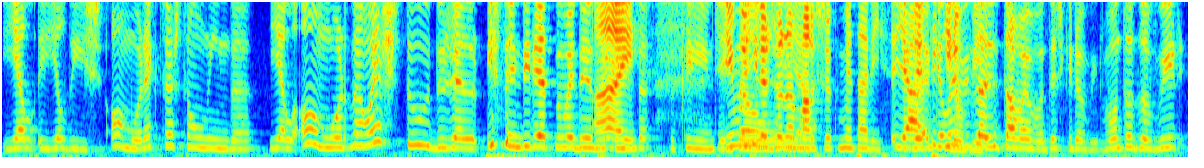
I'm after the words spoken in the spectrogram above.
E ele, e ele diz, oh amor, é que tu és tão linda. E ela, oh amor, não és tu, do género. Isto em direto no meio da Ai, entrevista. que cringe. Então, Imagina a Joana yeah. Marques a comentar isso. Yeah, Tem que aquele ir ouvir. episódio está bem bom, tens que ir ouvir. Vão todos ouvir.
